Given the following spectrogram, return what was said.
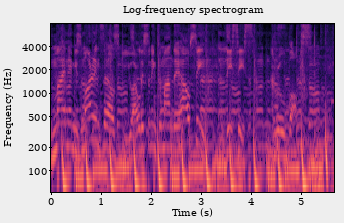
My name is Martin Cehelsky, you are listening to Monday Housing, this is Groovebox.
